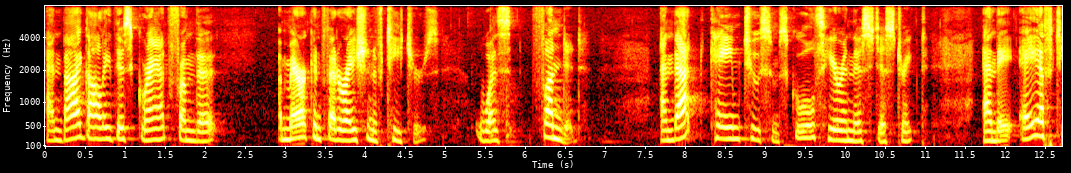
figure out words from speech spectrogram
And by golly, this grant from the American Federation of Teachers was funded. And that came to some schools here in this district. And the AFT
